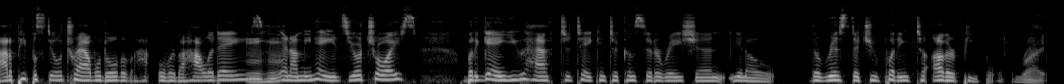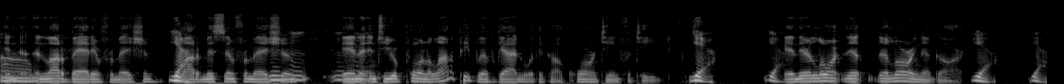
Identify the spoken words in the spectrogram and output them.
lot of people still traveled over the, over the holidays, Mm-hmm. and I mean, hey, it's your choice, but again, you have to take into consideration, you know, the risk that you're putting to other people. Right. And, and a lot of bad information, Um, Yeah. Mm-hmm. a lot of misinformation. And, and to your point, a lot of people have gotten what they call quarantine fatigued. Yeah, yeah. And they're lowering, they're, they're lowering their guard. Yeah, yeah,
